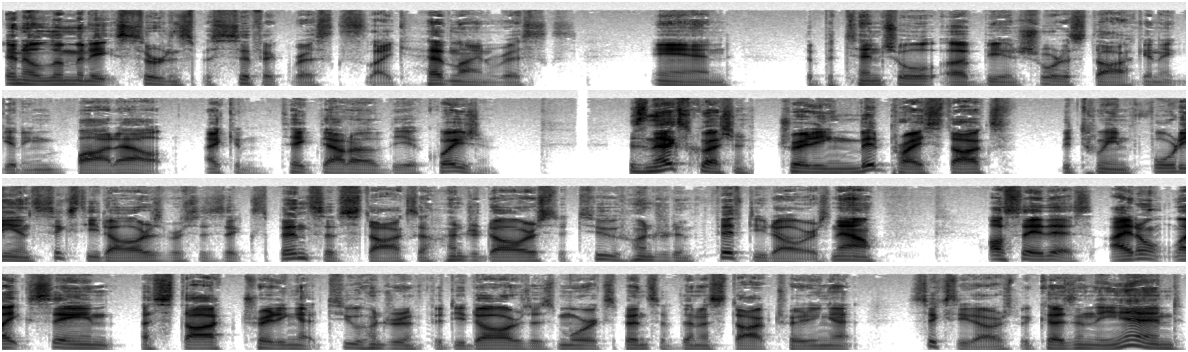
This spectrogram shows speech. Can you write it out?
and eliminate certain specific risks like headline risks and the potential of being short of stock and it getting bought out. I can take that out of the equation. His next question trading mid price stocks between 40 and $60 versus expensive stocks, $100 to $250. Now, I'll say this I don't like saying a stock trading at $250 is more expensive than a stock trading at $60 because in the end,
